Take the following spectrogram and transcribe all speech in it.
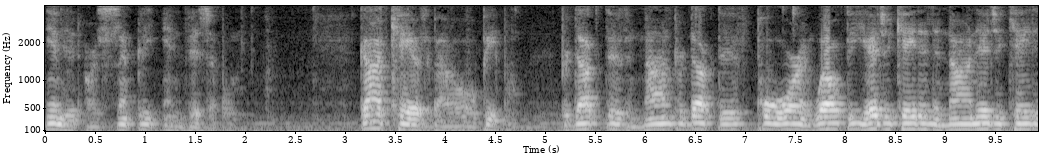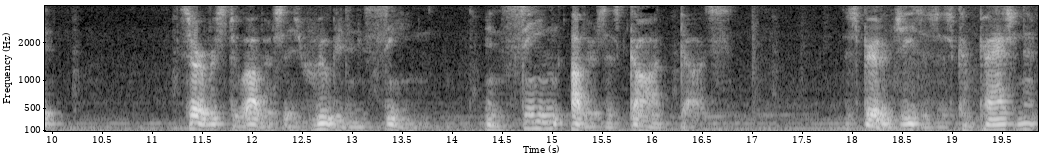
in it are simply invisible. God cares about all people, productive and non productive, poor and wealthy, educated and non educated. Service to others is rooted in seeing, in seeing others as God does. The Spirit of Jesus is compassionate,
